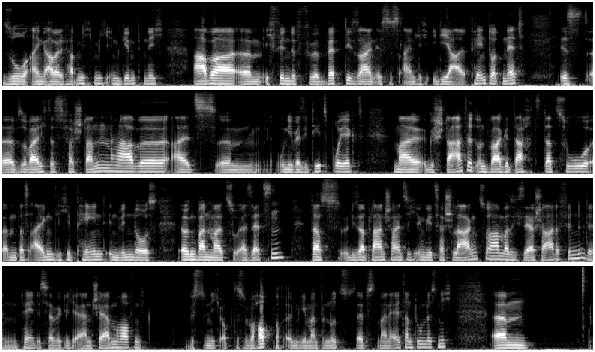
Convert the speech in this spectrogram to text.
so eingearbeitet habe ich mich in GIMP nicht, aber ähm, ich finde für Webdesign ist es eigentlich ideal. Paint.net ist, äh, soweit ich das verstanden habe, als ähm, Universitätsprojekt mal gestartet und war gedacht dazu, ähm, das eigentliche Paint in Windows irgendwann mal zu ersetzen. Das, dieser Plan scheint sich irgendwie zerschlagen zu haben, was ich sehr schade finde, denn Paint ist ja wirklich eher ein Scherbenhaufen. Ich wüsste nicht, ob das überhaupt noch irgendjemand benutzt. Selbst meine Eltern tun das nicht. Ähm,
